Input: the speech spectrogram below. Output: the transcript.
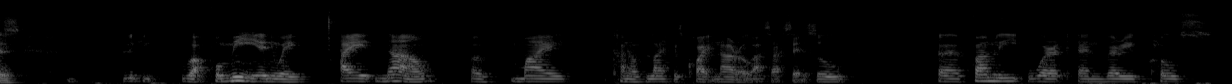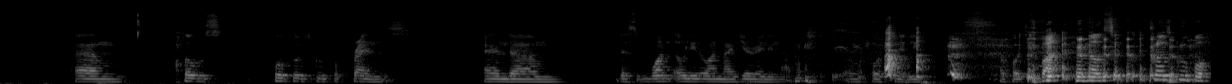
guess looking well for me anyway. I now of my kind of life is quite narrow as I said. So, uh, family, work, and very close, um, close focus group of friends, and um, there's one only one Nigerian in that, unfortunately. Unfortunately, but no, so c- close group of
